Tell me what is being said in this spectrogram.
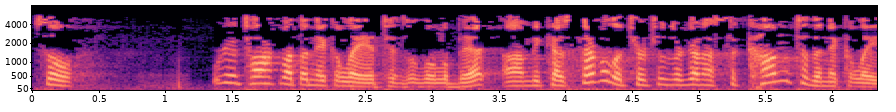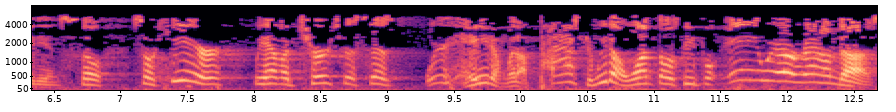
So, we're going to talk about the Nicolaitans a little bit um, because several of the churches are going to succumb to the Nicolaitans. So, so here we have a church that says we hate them with a passion. We don't want those people anywhere around us.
